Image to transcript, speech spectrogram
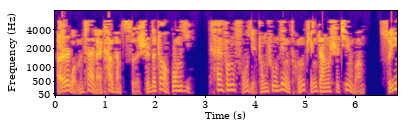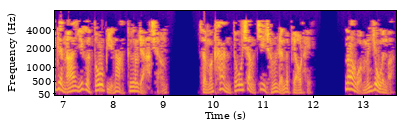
而我们再来看看此时的赵光义，开封府野中书令同平章事晋王，随便拿一个都比那哥俩强，怎么看都像继承人的标配。那我们又问了：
